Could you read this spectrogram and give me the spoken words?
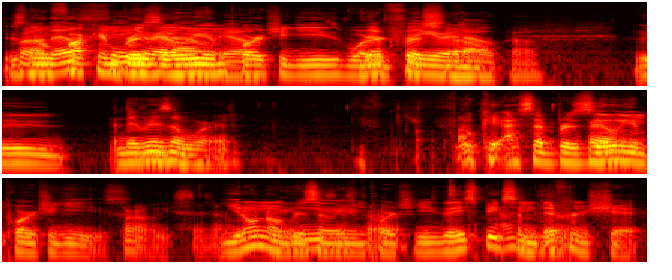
There's Bro, no fucking out, Brazilian yo. Portuguese They'll word for snow. it out, bro. Ooh. And there is a mm. word, Okay, I said Brazilian Portuguese. bro. You, said You don't know Brazilian bro. Portuguese. They speak some different shit.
